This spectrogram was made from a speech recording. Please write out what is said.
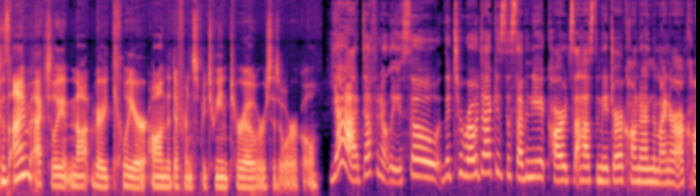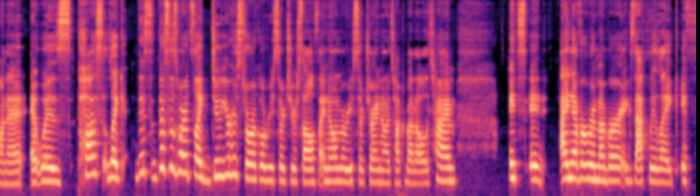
because I'm actually not very clear on the difference between Tarot versus Oracle. Yeah, definitely. So the Tarot deck is the 78 cards that has the major arcana and the minor arcana. It was pos like this this is where it's like do your historical research yourself. I know I'm a researcher. I know I talk about it all the time. It's it I never remember exactly like if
